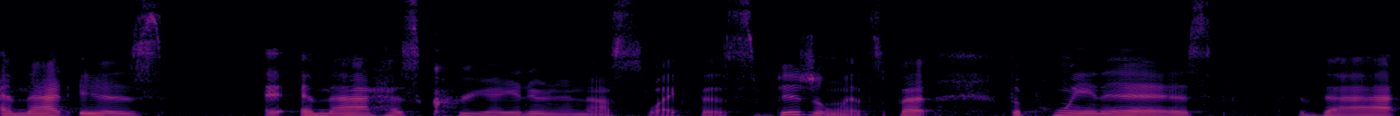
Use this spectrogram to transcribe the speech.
and that is and that has created in us like this vigilance but the point is that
